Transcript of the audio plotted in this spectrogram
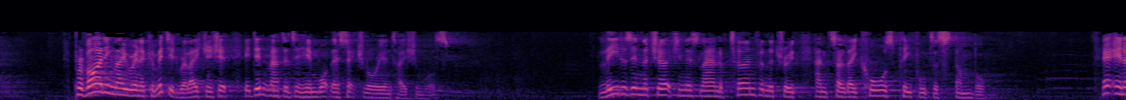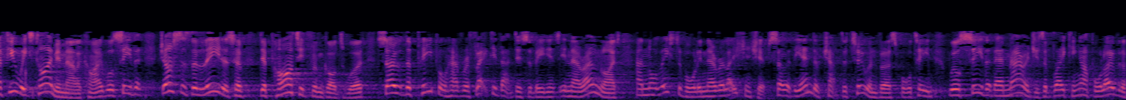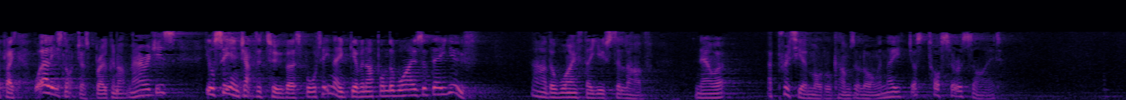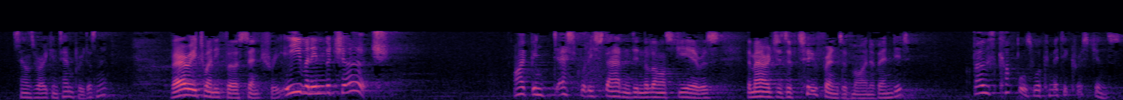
Providing they were in a committed relationship, it didn't matter to him what their sexual orientation was. Leaders in the church in this land have turned from the truth, and so they cause people to stumble. In a few weeks' time in Malachi, we'll see that just as the leaders have departed from God's word, so the people have reflected that disobedience in their own lives, and not least of all in their relationships. So at the end of chapter 2 and verse 14, we'll see that their marriages are breaking up all over the place. Well, it's not just broken up marriages. You'll see in chapter 2, verse 14, they've given up on the wives of their youth. Ah, the wife they used to love. Now a, a prettier model comes along, and they just toss her aside. Sounds very contemporary, doesn't it? Very 21st century, even in the church. I've been desperately saddened in the last year as the marriages of two friends of mine have ended. Both couples were committed Christians.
